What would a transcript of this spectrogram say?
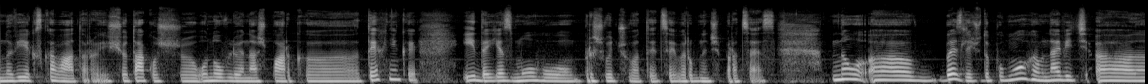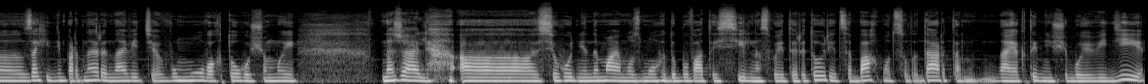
нові екскаватори, що також оновлює наш парк техніки і дає змогу пришвидшувати цей виробничий процес. Ну безліч допомоги, навіть західні партнери, навіть в умовах того, що ми. На жаль, сьогодні не маємо змоги добувати сіль на своїй території. Це Бахмут, Солидар, там найактивніші бойові дії.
